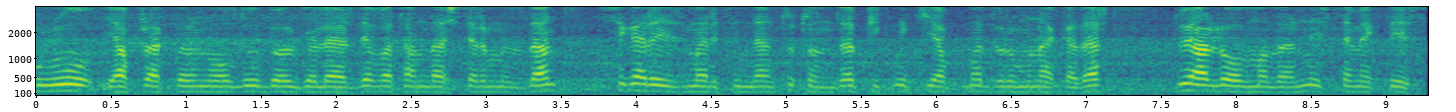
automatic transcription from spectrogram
kuru yaprakların olduğu bölgelerde vatandaşlarımızdan sigara izmaritinden tutun da piknik yapma durumuna kadar duyarlı olmalarını istemekteyiz.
